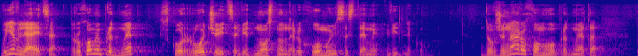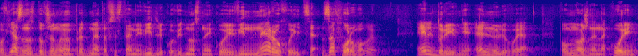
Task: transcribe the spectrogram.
Виявляється, рухомий предмет скорочується відносно нерухомої системи відліку. Довжина рухомого предмета пов'язана з довжиною предмета в системі відліку, відносно якої він не рухається, за формулою L дорівнює L0 помножене на корінь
